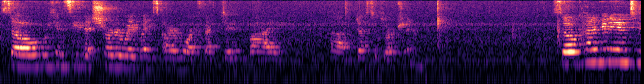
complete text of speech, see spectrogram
So we can see that shorter wavelengths are more affected by uh, dust absorption. So kind of getting into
